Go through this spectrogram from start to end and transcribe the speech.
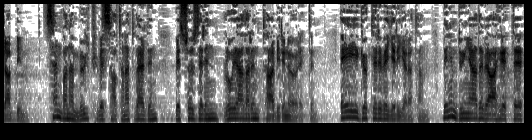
Rabbim sen bana mülk ve saltanat verdin ve sözlerin, rüyaların tabirini öğrettin. Ey gökleri ve yeri yaratan! Benim dünyada ve ahirette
